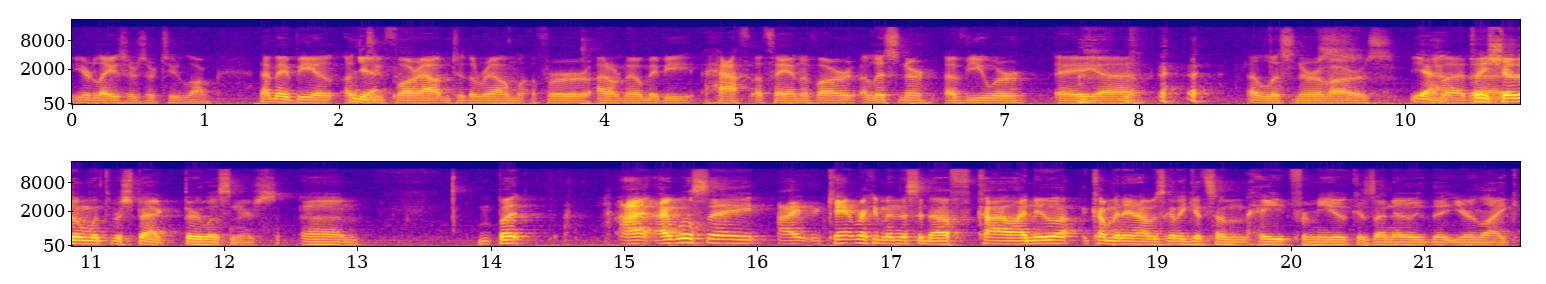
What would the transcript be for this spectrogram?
your lasers are too long. That may be a, a Yeah. too far out into the realm for I don't know, maybe half a fan of our a listener, a viewer, a uh, a listener of ours. Yeah, But, please uh, show them with respect. They're listeners. Um, but I, I will say I can't recommend this enough, Kyle. I knew coming in I was going to get some hate from you because I know that you're like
